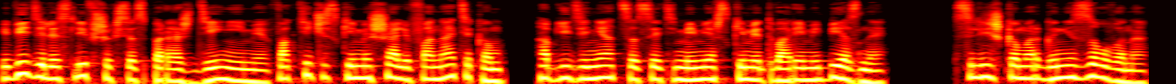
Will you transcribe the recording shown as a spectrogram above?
видели слившихся с порождениями, фактически мешали фанатикам объединяться с этими мерзкими тварями бездны. Слишком организовано,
